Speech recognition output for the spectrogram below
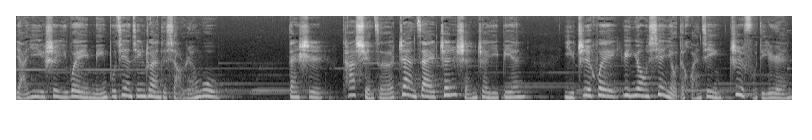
雅意是一位名不见经传的小人物，但是他选择站在真神这一边，以智慧运用现有的环境制服敌人，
